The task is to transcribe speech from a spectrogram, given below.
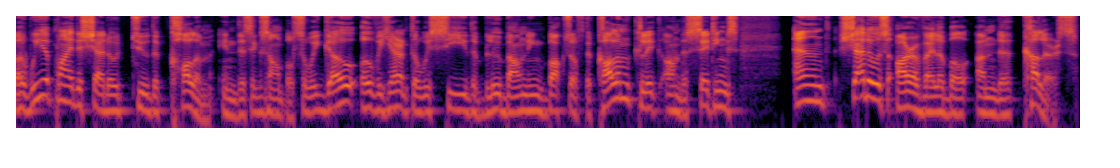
but we apply the shadow to the column in this example. So we go over here until we see the blue bounding box of the column, click on the settings, and shadows are available under colors.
